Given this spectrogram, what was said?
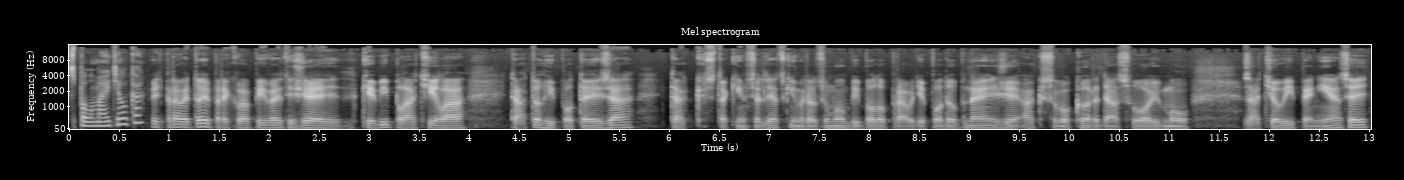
spolumajiteľka? Veď práve to je prekvapivé, že keby platila táto hypotéza, tak s takým sedliackým rozumom by bolo pravdepodobné, že ak svokor dá svojmu zaťovi peniaze,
